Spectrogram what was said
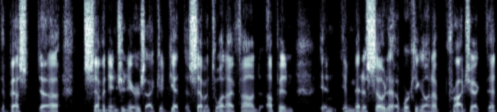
the best uh, seven engineers I could get. The seventh one I found up in in in Minnesota, working on a project that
